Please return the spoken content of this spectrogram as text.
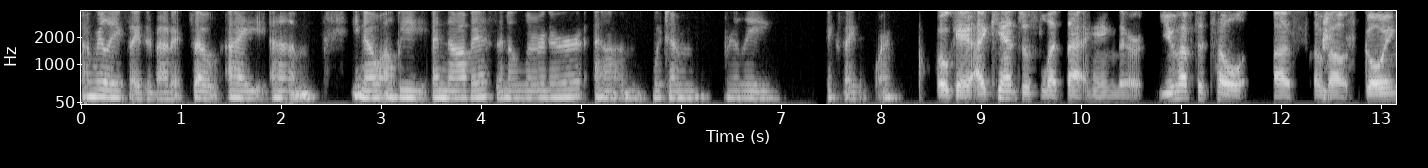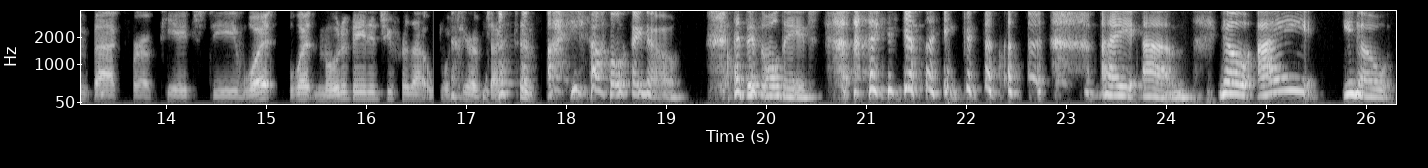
I'm really excited about it. So I um you know, I'll be a novice and a learner um which I'm really excited for. Okay, I can't just let that hang there. You have to tell us about going back for a PhD. What what motivated you for that? What's your objective? I know, I know. At this old age, I feel like I um no, I you know,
